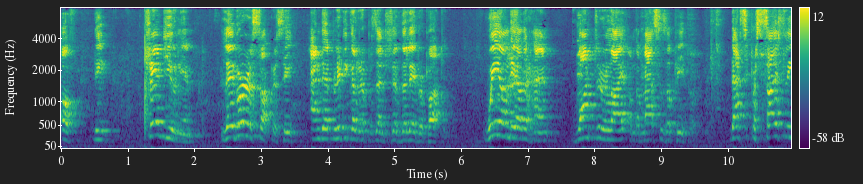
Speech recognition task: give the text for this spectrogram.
of the trade union, labor aristocracy, and their political representative, the Labour Party. We, on the other hand, want to rely on the masses of people. That's precisely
